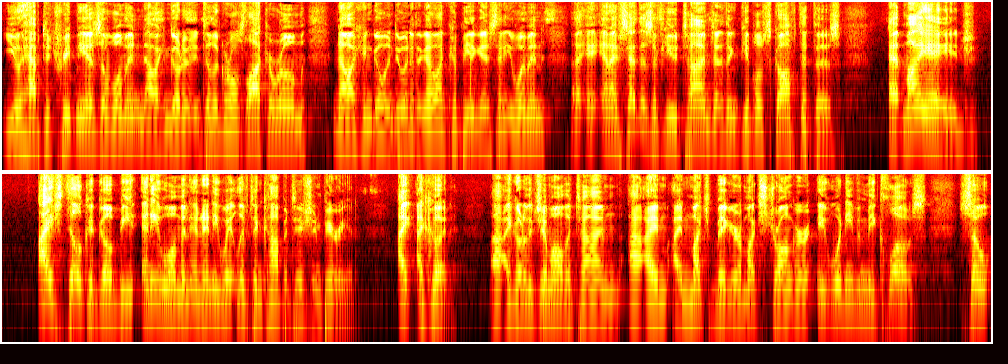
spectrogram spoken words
You have to treat me as a woman. Now I can go to, into the girls' locker room. Now I can go and do anything I want, compete against any women." Uh, and I've said this a few times, and I think people have scoffed at this. At my age, I still could go beat any woman in any weightlifting competition. Period. I, I could. Uh, I go to the gym all the time. I, I'm, I'm much bigger, much stronger. It wouldn't even be close. So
